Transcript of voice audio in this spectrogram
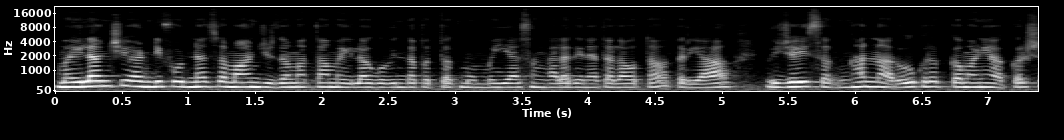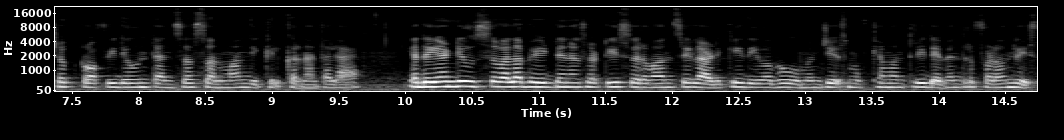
महिलांची हंडी फोडण्याचा मान जिजामाता महिला गोविंदा पथक मुंबई या संघाला देण्यात आला होता. तर या विजयी संघांना रोख रक्कम आणि आकर्षक ट्रॉफी देऊन त्यांचा सन्मान देखील करण्यात आला आहे. या दहीहंडी उत्सवाला भेट देण्यासाठी सर्वांचे लाडके देवाभाऊ म्हणजेच मुख्यमंत्री देवेंद्र फडणवीस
